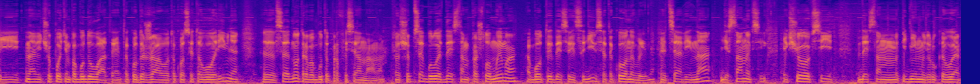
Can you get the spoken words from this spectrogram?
і навіть щоб потім побудувати таку державу такого світового рівня, е, все одно треба бути професіоналом. Щоб це було десь там пройшло мимо, або ти десь відсидівся, такого не вийде. Ця війна дістане всіх. Якщо всі десь там піднімуть руки вверх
